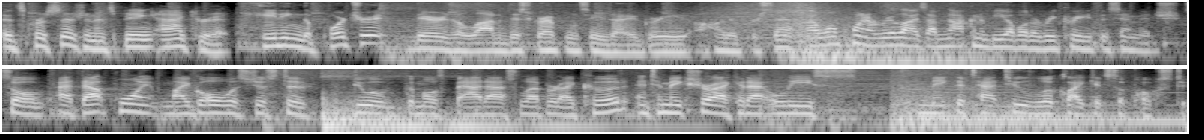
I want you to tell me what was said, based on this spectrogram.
it's precision, it's being accurate. Hitting the portrait, there's a lot of discrepancies, I agree 100%. At one point, I realized I'm not going to be able to recreate this image. So at that point, my goal was just to do a, the most badass leopard I could and to make sure I could at least make the tattoo look like it's supposed to.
